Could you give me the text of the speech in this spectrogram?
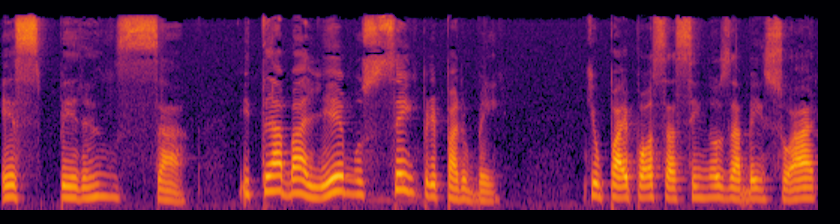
esperança e trabalhemos sempre para o bem. Que o Pai possa assim nos abençoar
